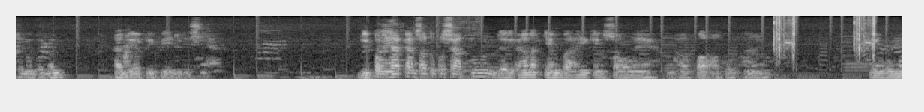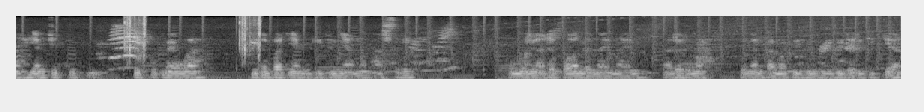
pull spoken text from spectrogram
Teman-teman HDFPP Indonesia. Diperlihatkan satu persatu dari anak yang baik, yang soleh, menghafal Al-Quran, yang rumah yang cukup cukup mewah di tempat yang begitu nyaman asli kemudian ada kolam dan lain-lain. Ada rumah dengan kamar tidur lebih dari tiga.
